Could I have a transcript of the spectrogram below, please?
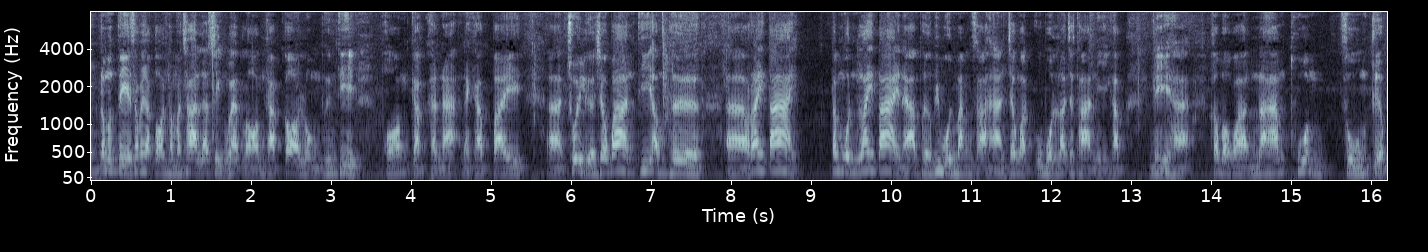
มรัฐมนตรีทรัพยากรธรรมชาติและสิ่งแวดล้อมครับก็ลงพื้นที่พร้อมกับคณะนะครับไปอ่าช่วยเหลือชาวบ้านที่อำเภออ่าไร่ใต้ตำบลไร่ใต้นะอำเภอพิบูลมังสาหารจังหวัดอุบลราชธานีครับนี่ฮะเขาบอกว่าน้ำท่วมสูงเกือบ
